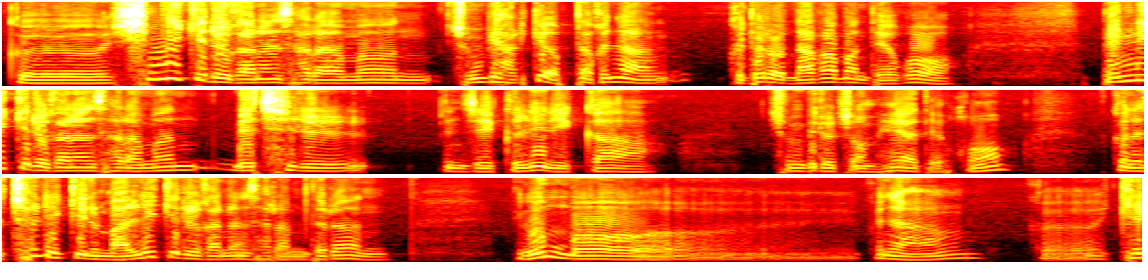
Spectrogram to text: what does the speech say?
그 십리길을 가는 사람은 준비할 게 없다. 그냥 그대로 나가면 되고 백리길을 가는 사람은 며칠 이제 걸리니까 준비를 좀 해야 되고 그런데 천리길, 말리길을 가는 사람들은 이건 뭐 그냥 그길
